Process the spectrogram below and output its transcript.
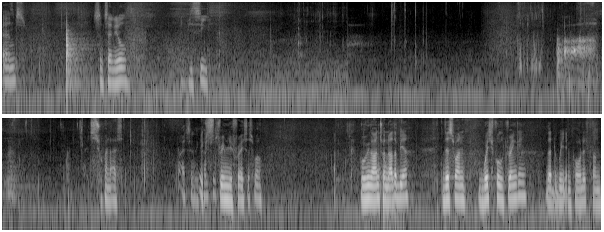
and Centennial BBC. Ah. It's super nice. It's extremely fresh as well. Moving on to another beer. This one, Wishful Drinking, that we imported from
